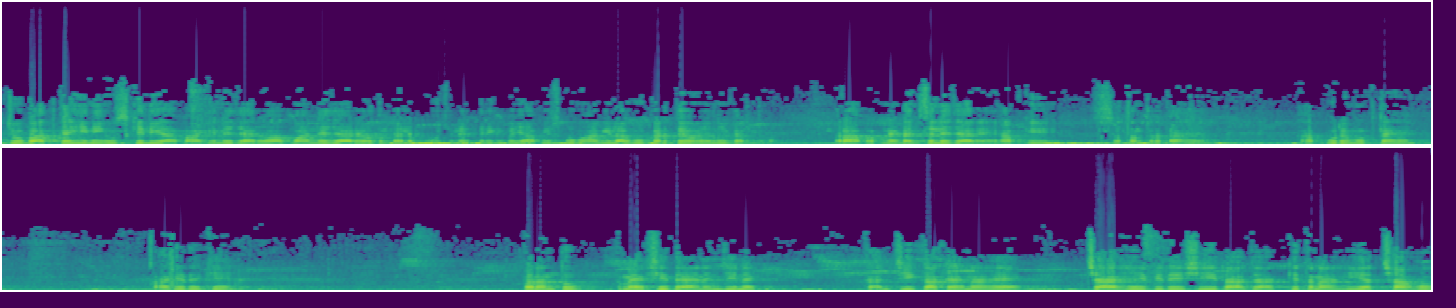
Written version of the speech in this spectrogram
जो बात कही नहीं, उसके लिए आप आगे ले जा रहे हो, आप वहाँ ले जा रहे हो तो पहले पूछ लेते हैं कि भाई आप इसको वहाँ भी लागू करते हो या नहीं करते हो। पर आप अपने ढंग से ले जा रहे हैं, आपकी स्वतंत्रता है, आप पूरे मुक्त हैं। आगे देखिए। परंतु महर्षि दयानंद जी ने जी का कहना है, चाहे विदेशी राजा कितना ही अच्छा हो,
